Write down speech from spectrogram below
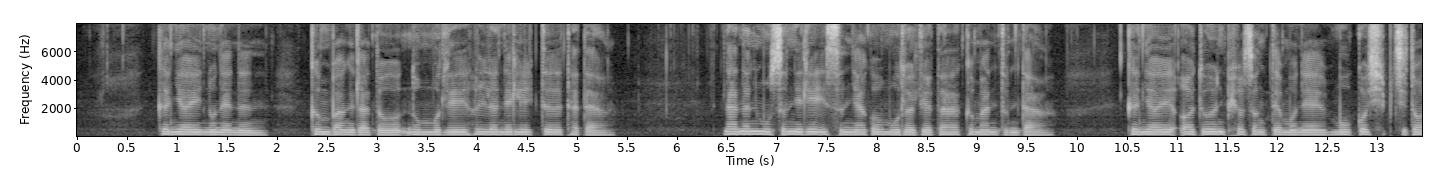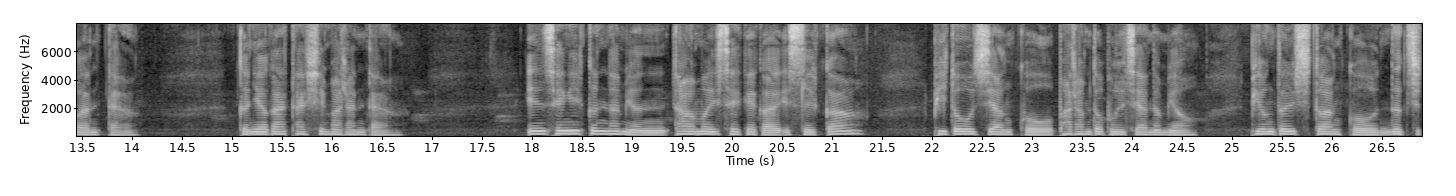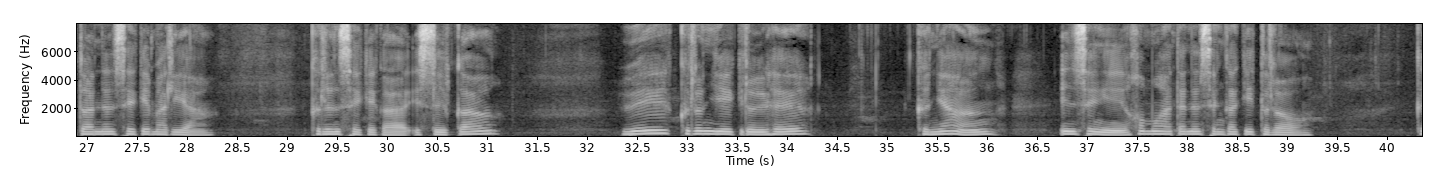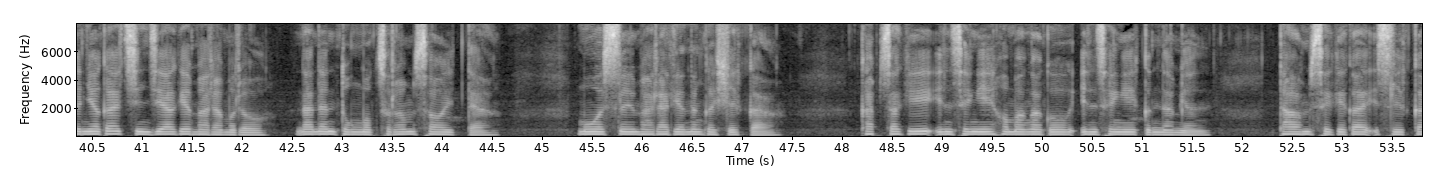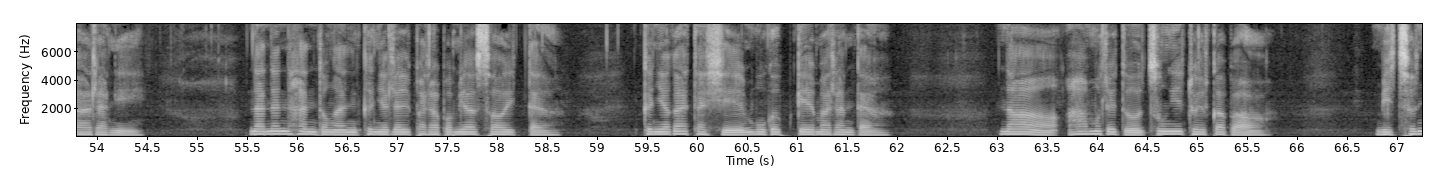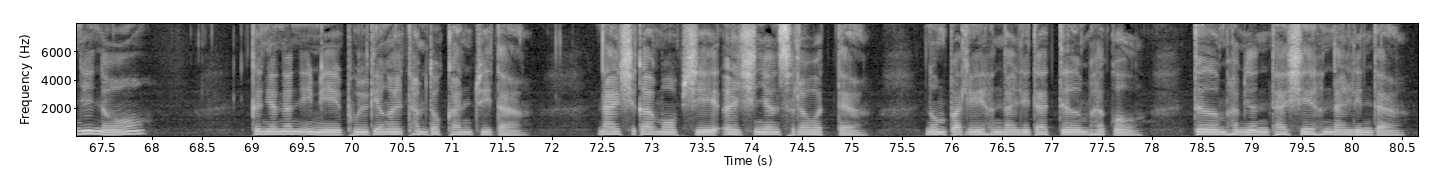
그녀의 눈에는 금방이라도 눈물이 흘러내릴 듯하다. 나는 무슨 일이 있었냐고 물으려다 그만둔다. 그녀의 어두운 표정 때문에 묻고 싶지도 않다. 그녀가 다시 말한다. 인생이 끝나면 다음의 세계가 있을까? 비도 오지 않고 바람도 불지 않으며 병들지도 않고 늙지도 않는 세계 말이야. 그런 세계가 있을까? 왜 그런 얘기를 해? 그냥 인생이 허무하다는 생각이 들어. 그녀가 진지하게 말하므로 나는 동목처럼 서 있다. 무엇을 말하려는 것일까? 갑자기 인생이 허망하고 인생이 끝나면 다음 세계가 있을까라니. 나는 한동안 그녀를 바라보며 서 있다. 그녀가 다시 무겁게 말한다. 나 아무래도 중이 될까봐. 미쳤니 너? 그녀는 이미 불경을 탐독한 뒤다. 날씨가 몹시 얼씬연스러웠다. 눈발이 흩날리다 뜸하고 뜸하면 다시 흩날린다.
